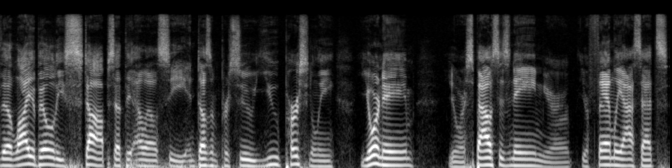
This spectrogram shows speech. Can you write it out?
the liability stops at the LLC and doesn't pursue you personally, your name, your spouse's name, your your family assets.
